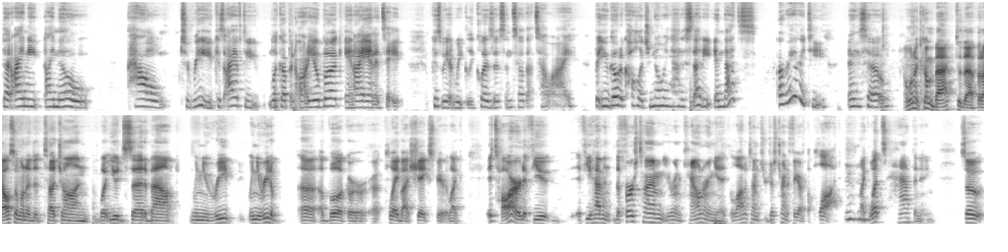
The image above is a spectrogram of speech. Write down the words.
that I need, I know how to read because I have to look up an audiobook and I annotate because we had weekly quizzes. And so that's how I, but you go to college knowing how to study, and that's a rarity. And so I want to come back to that, but I also wanted to touch on what you had said about when you read when you read a a, a book or a play by Shakespeare. Like it's hard if you if you haven't the first time you're encountering it. A lot of times you're just trying to figure out the plot, mhm. like what's happening. So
